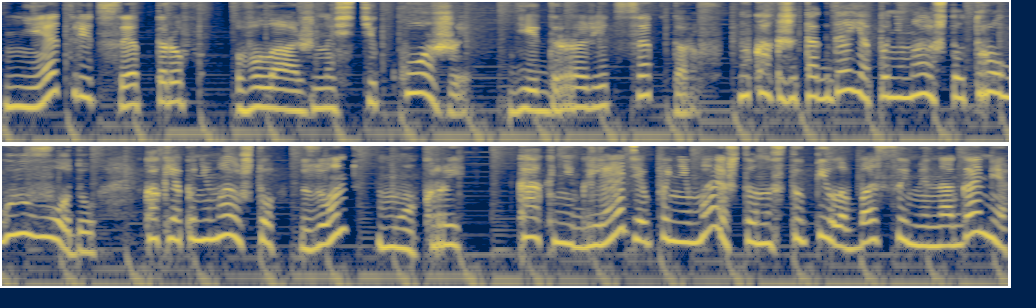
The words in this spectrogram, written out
нет рецепторов влажности кожи, гидрорецепторов. Ну как же тогда я понимаю, что трогаю воду? Как я понимаю, что зонт мокрый? Как не глядя, понимаю, что наступила босыми ногами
